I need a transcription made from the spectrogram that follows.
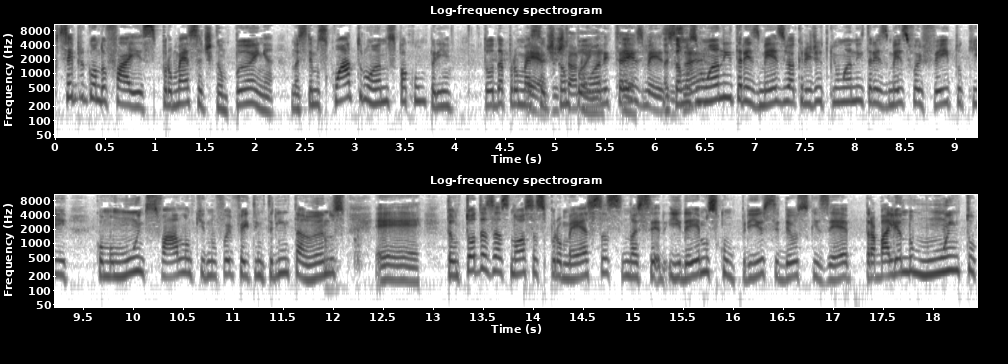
sempre quando faz promessa de campanha, nós temos quatro anos para cumprir toda a promessa é, a de campanha. Está um ano e três é. meses. Nós estamos né? um ano e três meses. Eu acredito que um ano e três meses foi feito que, como muitos falam, que não foi feito em 30 anos. É, então, todas as nossas promessas nós iremos cumprir, se Deus quiser, trabalhando muito,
